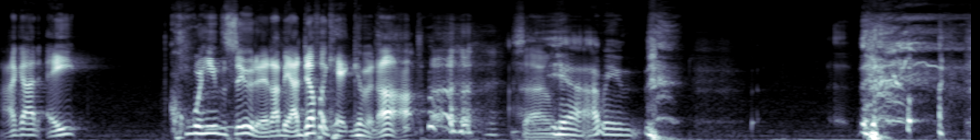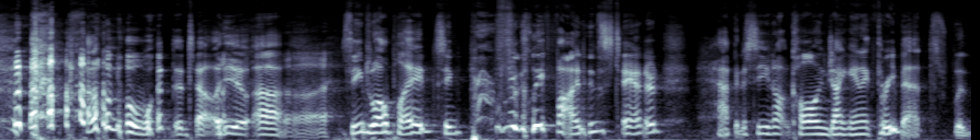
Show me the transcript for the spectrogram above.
I got eight queen suited. I mean, I definitely can't give it up. so yeah, I mean, I don't know what to tell you. Uh, seems well played. Seemed perfectly fine in standard. Happy to see you not calling gigantic three bets with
